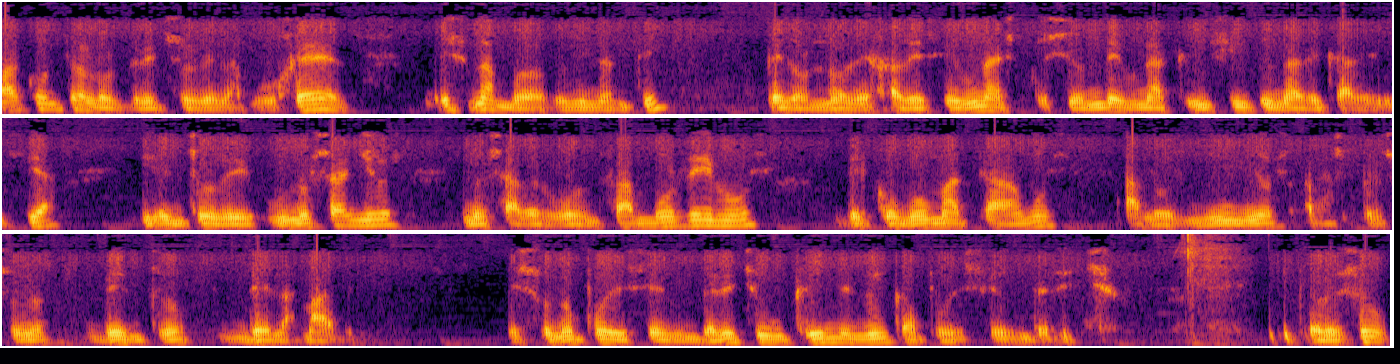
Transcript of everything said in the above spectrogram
va contra los derechos de la mujer. Es una moda dominante, pero no deja de ser una expresión de una crisis, de una decadencia, y dentro de unos años nos avergonzamos de cómo matamos a los niños, a las personas dentro de la madre. Eso no puede ser un derecho, un crimen nunca puede ser un derecho. Y por eso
